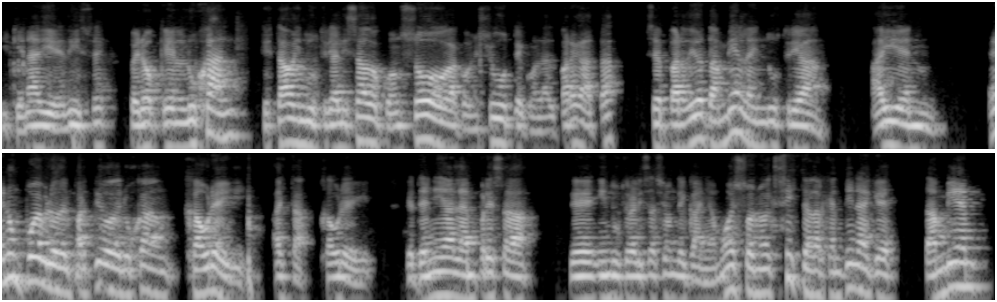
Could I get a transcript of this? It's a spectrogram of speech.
y que nadie dice, pero que en Luján, que estaba industrializado con soga, con yute, con la alpargata, se perdió también la industria ahí en, en un pueblo del partido de Luján, Jauregui, ahí está, Jauregui, que tenía la empresa de industrialización de cáñamo. Eso no existe en la Argentina y que también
